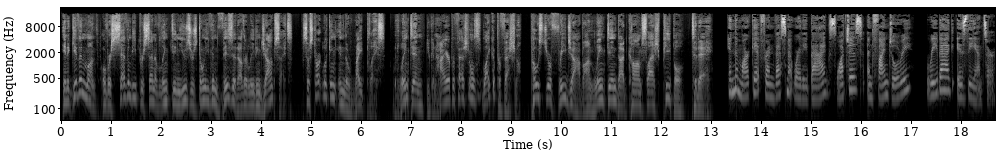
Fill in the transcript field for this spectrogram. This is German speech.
In a given month, over 70% of LinkedIn users don't even visit other leading job sites. So start looking in the right place. With LinkedIn, you can hire professionals like a professional. Post your free job on linkedin.com slash people today. In the market for investment-worthy bags, watches, and fine jewelry, Rebag is the answer.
